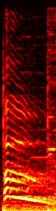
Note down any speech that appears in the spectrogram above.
Ho!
